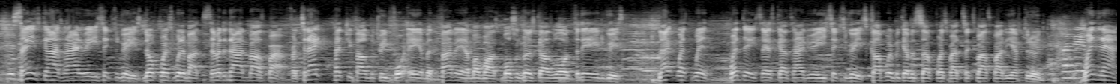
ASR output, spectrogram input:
sunny skies high to 86 degrees, northwest wind about 79 miles per hour. For tonight, patchy fog between 4 a.m. and 5 a.m. above us, mostly clear skies low at 58 degrees. Light west wind, Wednesday, sunny skies high to 86 degrees. Wind becoming southwest about 6 miles in the afternoon. Wednesday night,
